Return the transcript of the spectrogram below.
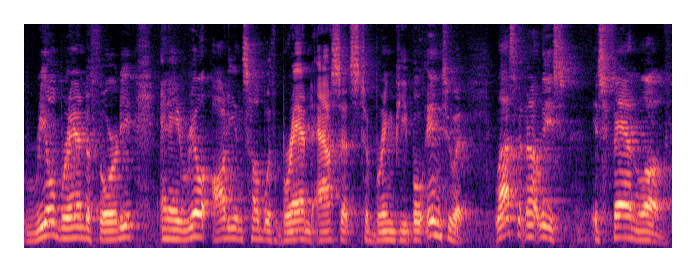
real brand authority and a real audience hub with brand assets to bring people into it. Last but not least is fan love.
